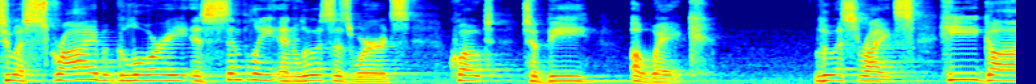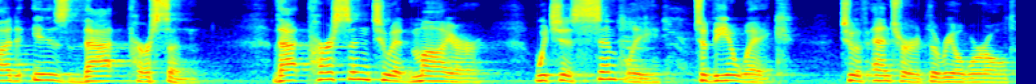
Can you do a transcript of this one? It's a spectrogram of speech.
to ascribe glory is simply, in Lewis's words, quote, to be awake. Lewis writes, He, God, is that person, that person to admire, which is simply to be awake, to have entered the real world.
